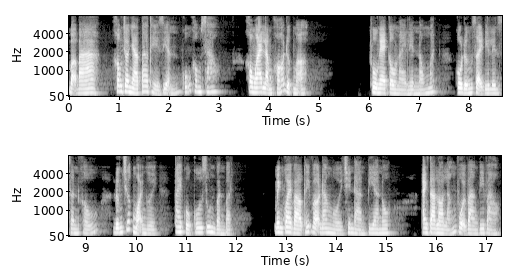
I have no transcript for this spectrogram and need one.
Mợ bà, không cho nhà ta thể diện cũng không sao. Không ai làm khó được mợ. Thu nghe câu này liền nóng mắt. Cô đứng dậy đi lên sân khấu, đứng trước mọi người, tay của cô run bần bật. Mình quay vào thấy vợ đang ngồi trên đàn piano. Anh ta lo lắng vội vàng đi vào,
